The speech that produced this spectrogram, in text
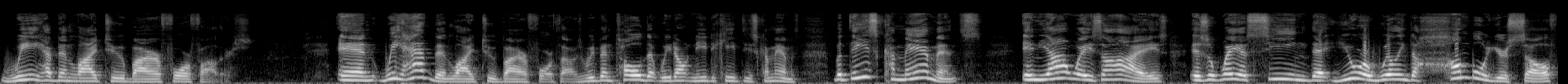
We have been lied to by our forefathers. And we have been lied to by our forefathers. We've been told that we don't need to keep these commandments. But these commandments in Yahweh's eyes is a way of seeing that you are willing to humble yourself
